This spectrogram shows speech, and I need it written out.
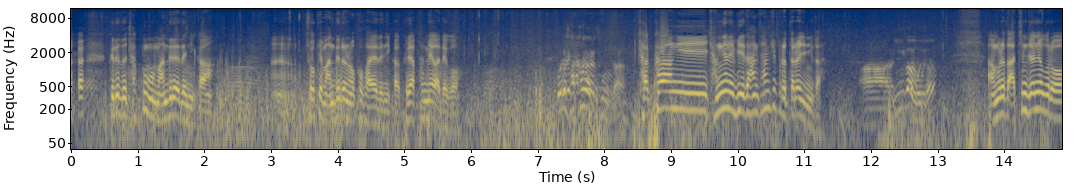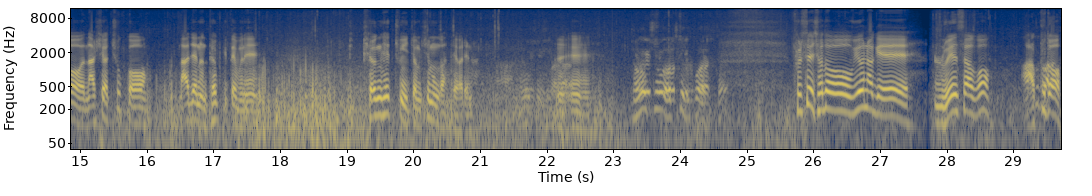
그래도 작품을 만들어야 되니까 어, 좋게 만들어 놓고 봐야 되니까 그래야 판매가 되고 올해 작황이 어떻습니까? 작황이 작년에 비해서 한 30% 떨어집니다. 아, 이유가 뭐죠? 아무래도 아침 저녁으로 날씨가 춥고 낮에는 덥기 때문에 병해충이 좀 심한 것 같아요 올해는. 아, 병해충이 예, 심하다. 예. 병해충을 어떻게 극복하셨어요? 글쎄 저도 우연하게 루엔스하고 아쿠도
